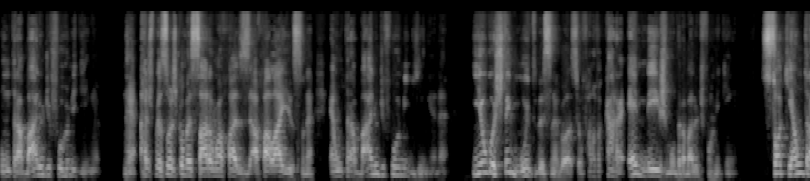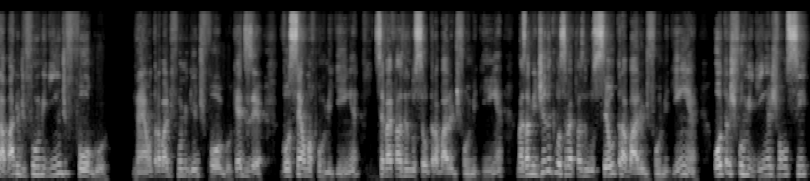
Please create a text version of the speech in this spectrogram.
um trabalho de formiguinha. Né? As pessoas começaram a, fazer, a falar isso, né? É um trabalho de formiguinha, né? E eu gostei muito desse negócio. Eu falava, cara, é mesmo um trabalho de formiguinha. Só que é um trabalho de formiguinha de fogo. Né? É um trabalho de formiguinha de fogo. Quer dizer, você é uma formiguinha, você vai fazendo o seu trabalho de formiguinha, mas à medida que você vai fazendo o seu trabalho de formiguinha, outras formiguinhas vão se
